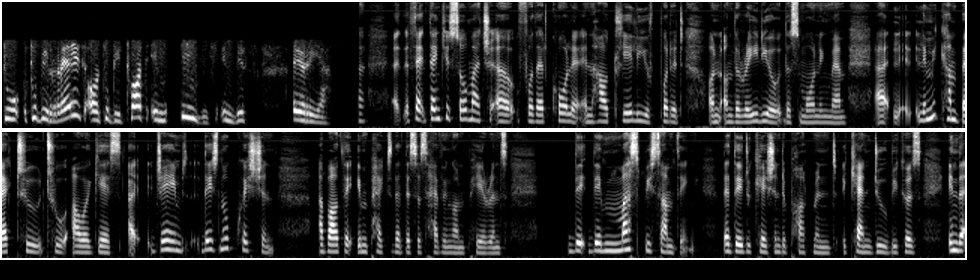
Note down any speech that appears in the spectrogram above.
to, to be raised or to be taught in English in this area. Uh, th- thank you so much uh, for that call and how clearly you've put it on, on the radio this morning, ma'am. Uh, let me come back to, to our guest. Uh, James, there's no question about the impact that this is having on parents. There, there must be something that the education department can do because, in the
